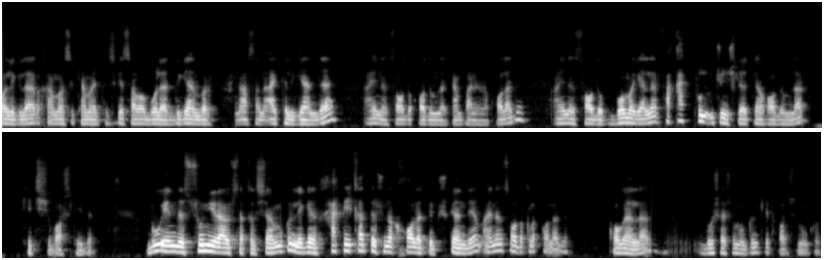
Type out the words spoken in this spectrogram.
oyliklar hammasi kamaytirishga sabab bo'ladi degan bir narsani aytilganda aynan sodiq xodimlar kompaniyada qoladi aynan sodiq bo'lmaganlar faqat pul uchun ishlayotgan xodimlar ketishni boshlaydi. Bu endi sun'iy ravishda qilishi ham mumkin lekin haqiqatda shunaqa holatga tushganda ham aynan sodiqlar qoladi. Qolganlar bo'shashi mumkin ketib qolishi mumkin.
